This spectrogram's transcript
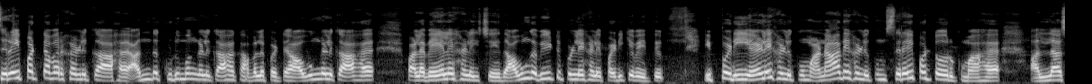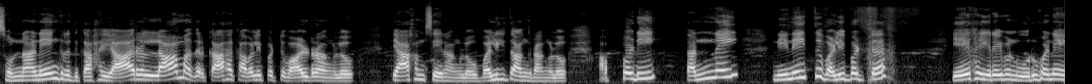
சிறைப்பட்டவர்களுக்காக அந்த குடும்பங்களுக்காக கவலைப்பட்டு அவங்களுக்காக பல வேலைகளை செய்து அவங்க வீட்டு பிள்ளைகளை படிக்க வைத்து இப்படி ஏழைகளுக்கும் அனாதைகளுக்கும் சிறைப்பட்டோருக்குமாக அல்லாஹ் சொன்னானேங்கிறதுக்காக யாரெல்லாம் அதற்காக கவலைப்பட்டு வாழ்கிறாங்களோ தியாகம் செய்கிறாங்களோ வழி தாங்குறாங்களோ அப்படி தன்னை நினைத்து வழிபட்ட ஏக இறைவன் ஒருவனே.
